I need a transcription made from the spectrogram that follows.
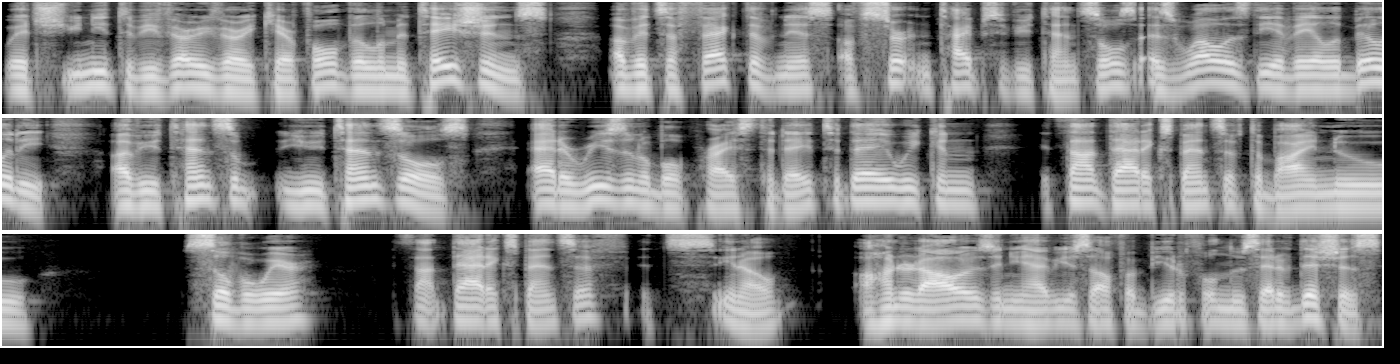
which you need to be very, very careful, the limitations of its effectiveness of certain types of utensils, as well as the availability of utensil, utensils at a reasonable price today. Today we can it's not that expensive to buy new silverware. It's not that expensive. It's, you know, $100 and you have yourself a beautiful new set of dishes.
